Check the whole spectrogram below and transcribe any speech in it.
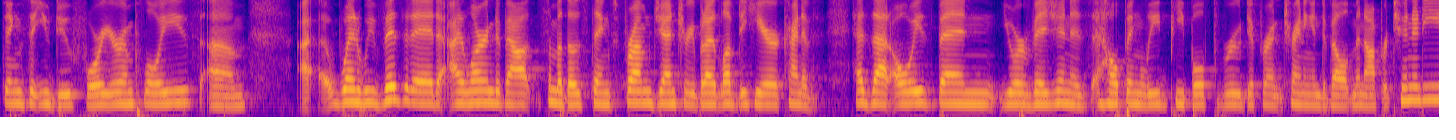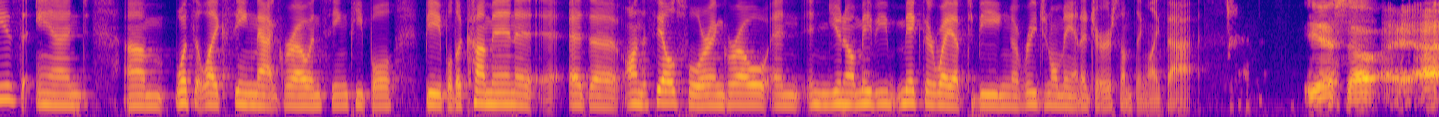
things that you do for your employees? Um, When we visited, I learned about some of those things from Gentry, but I'd love to hear kind of has that always been your vision is helping lead people through different training and development opportunities? And um, what's it like seeing that grow and seeing people be able to come in a, as a on the sales floor and grow and, and, you know, maybe make their way up to being a regional manager or something like that? Yeah, so I, I,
